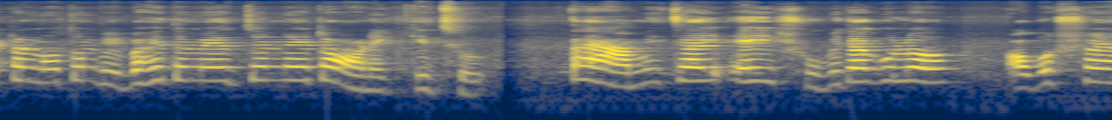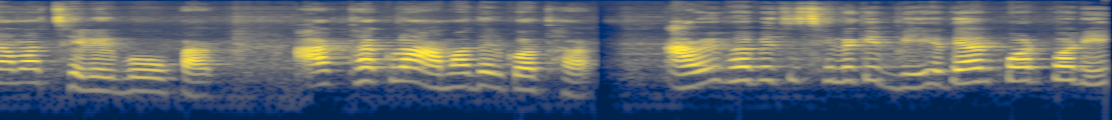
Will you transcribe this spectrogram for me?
একটা নতুন বিবাহিত মেয়ের জন্য এটা অনেক কিছু। তাই আমি চাই এই সুবিধাগুলো অবশ্যই আমার ছেলের বউ পাক। আর থাকল আমাদের কথা। আমি ভাবি যে ছেলেকে বিয়ে দেওয়ার পর পরই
